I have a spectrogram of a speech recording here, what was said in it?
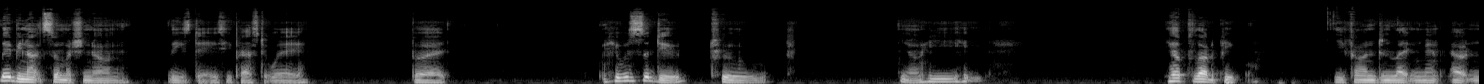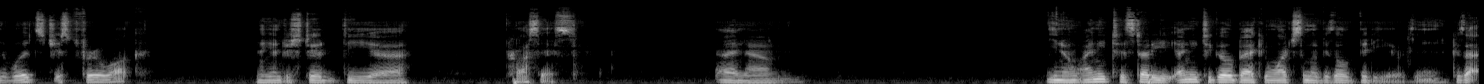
maybe not so much known these days. He passed away, but he was a dude who, you know, he, he helped a lot of people. He found enlightenment out in the woods just for a walk. And he understood the uh, process. And, um, you know, I need to study, I need to go back and watch some of his old videos. Because I,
